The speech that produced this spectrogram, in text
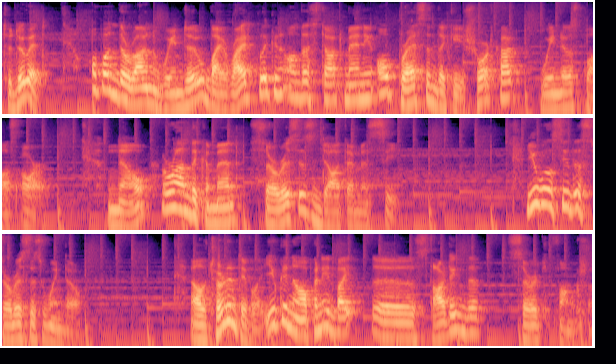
To do it, Open the Run window by right-clicking on the Start menu or pressing the key shortcut Windows plus R. Now run the command services.msc. You will see the Services window. Alternatively, you can open it by uh, starting the search function.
